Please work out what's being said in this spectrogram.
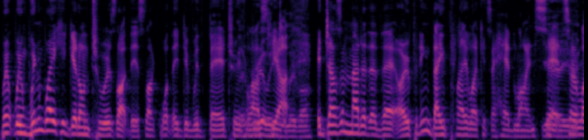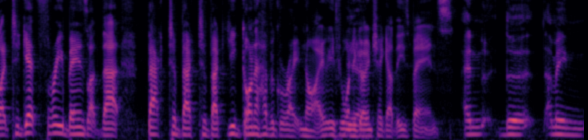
when when Windwaker get on tours like this, like what they did with Beartooth They last really year. deliver. It doesn't matter that they're opening; they play like it's a headline set. Yeah, so like to get three bands like that back to back to back, you're gonna have a great night if you want to go and check out these bands. And the, I mean,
